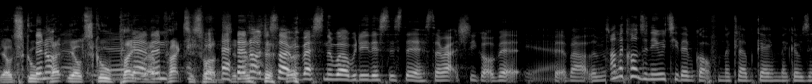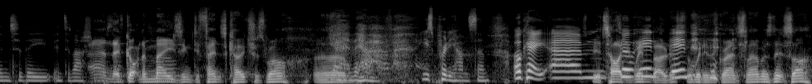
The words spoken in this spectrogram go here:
The old school, They're play, not- the old school playground they're- practice ones. you They're know? not just like we're best in the world, we do this, this, this. They're actually got a bit, Yeah. bit about them. as And the continuity they've got from the club game that goes into the international. And they've got an as well. amazing defence coach as well. Um, Yeah, they have. He's pretty handsome. Okay. Um, be a tidy so win in- bonus in- for winning the Grand Slam, isn't it, Sar?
